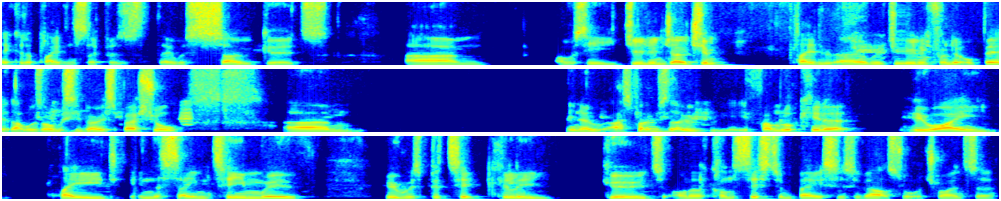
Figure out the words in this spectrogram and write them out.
they could have played in slippers. They were so good. Um, obviously, Julian Joachim played uh, with Julian for a little bit. That was obviously very special. Um, you know, I suppose though, if I'm looking at who I played in the same team with, who was particularly good on a consistent basis without sort of trying to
